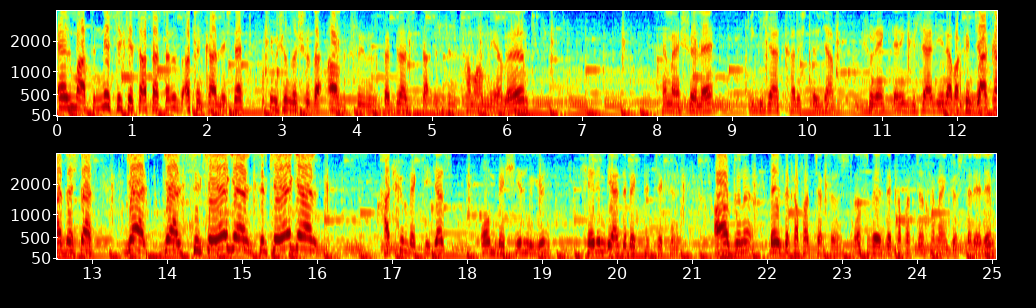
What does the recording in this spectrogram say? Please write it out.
elma atın. Ne sirkesi atarsanız atın kardeşler. Şimdi şunu da şurada aldık suyumuzu da birazcık daha üstünü tamamlayalım. Hemen şöyle bir güzel karıştıracağım. Şu renklerin güzelliğine bakın can kardeşler. Gel gel sirkeye gel sirkeye gel. Kaç gün bekleyeceğiz? 15-20 gün serin bir yerde bekleteceksiniz. Ağzını bezle kapatacaksınız. Nasıl bezle kapatacağız hemen gösterelim.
